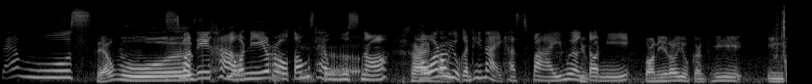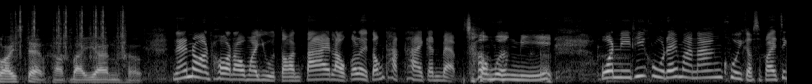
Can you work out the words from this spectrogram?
แซวูส เสียวูสวัสดีค่ะ วันนี้เราต้องแซวูสเนาะ ใช่เพราะว่าครับเราอยู่กันที่ไหนคะสไปเมืองตอนนี้ ตอนนี้เราอยู่กันที่ อิงกอยสเตดครับไบยันครับ แน่นอนพอเรามาอยู่ตอนใต้เราก็เลยต้องทักทายกันแบบชาวเมืองนี้ วันนี้ที่ครูได้มานั่งคุยกับสไปซ์จ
